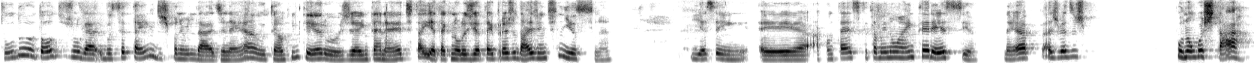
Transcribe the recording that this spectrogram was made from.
tudo, todos os lugares, você tem disponibilidade, né? O tempo inteiro. Hoje a internet está aí, a tecnologia está aí para ajudar a gente nisso, né? E assim, é, acontece que também não há interesse, né? Às vezes, por não gostar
